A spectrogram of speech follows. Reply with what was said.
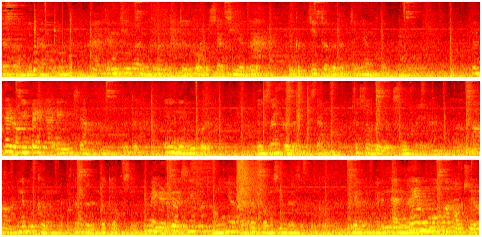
在那很感听，讲一句话你就就活不下去了，就一个记这个人怎样的。就太容易被人家影响了。对对，因为你如果有三个人以上，就是会有思维啊，那不可能三个人都同心。因为每个人个性不同，你要找到同心的是不可能，很很，难，那要磨合好久。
